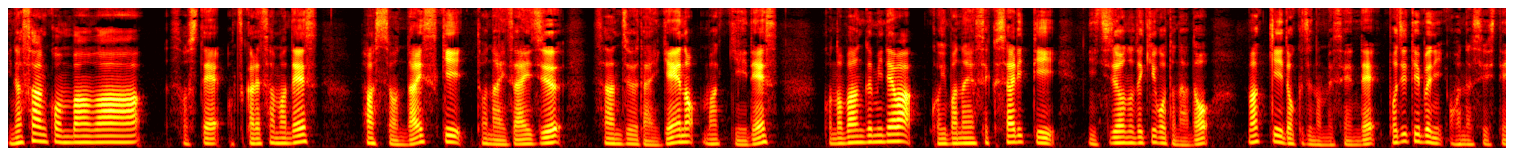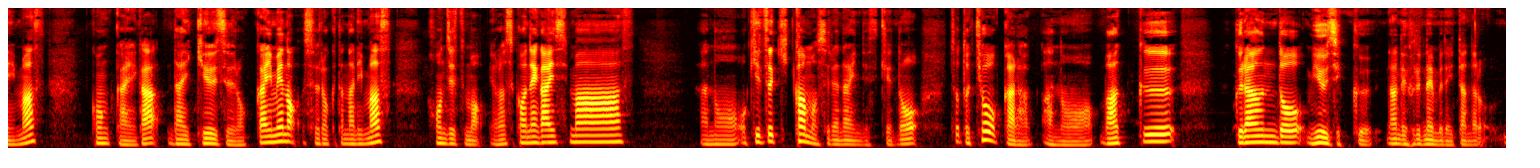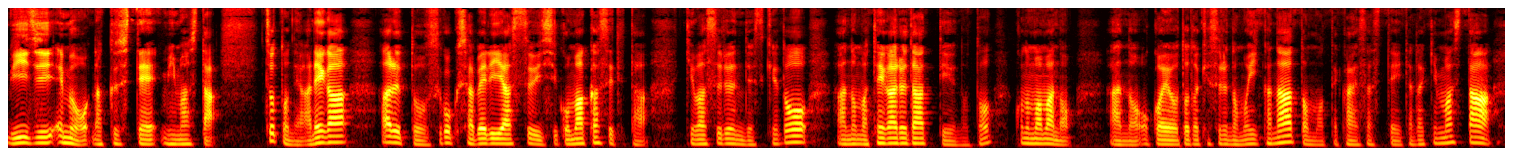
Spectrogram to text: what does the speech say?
皆さんこんばんは。そしてお疲れ様です。ファッション大好き、都内在住、30代芸のマッキーです。この番組では恋バナやセクシャリティ、日常の出来事など、マッキー独自の目線でポジティブにお話ししています。今回が第96回目の収録となります。本日もよろしくお願いします。あの、お気づきかもしれないんですけど、ちょっと今日から、あの、バックグラウンドミュージック、なんでフルネームで言ったんだろう。BGM をなくしてみました。ちょっとね、あれがあるとすごく喋りやすいし、ごまかせてた気はするんですけど、あの、ま、手軽だっていうのと、このままの、あの、お声をお届けするのもいいかなと思って変えさせていただきました。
